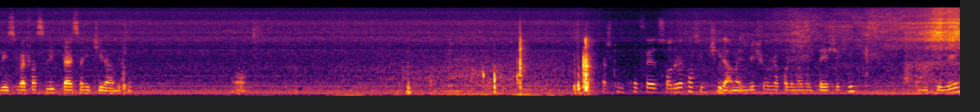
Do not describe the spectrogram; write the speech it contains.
ver se vai facilitar essa retirada aqui. Ó. com ferro de solda eu já consigo tirar, mas deixa eu já fazer mais um teste aqui. Você ver.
